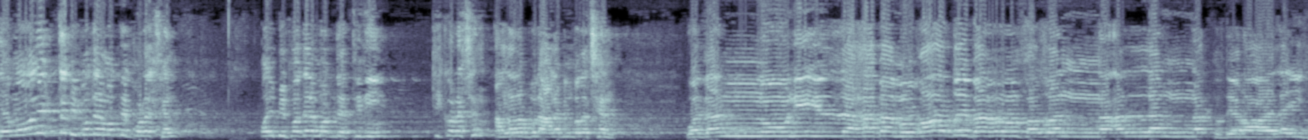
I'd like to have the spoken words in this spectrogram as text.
এমন একটা বিপদের মধ্যে পড়েছেন ওই বিপদের মধ্যে তিনি কি করেছেন আল্লাহ রাব্বুল আলামিন বলেছেন وذا النون إذ ذهب مغاضبا فظن أن لن نقدر عليه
